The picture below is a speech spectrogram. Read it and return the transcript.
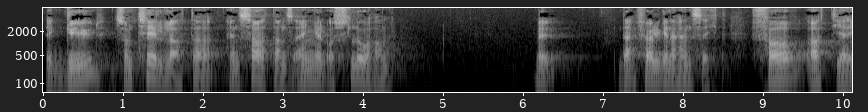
Det er Gud som tillater en Satans engel å slå ham med følgende hensikt for at jeg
